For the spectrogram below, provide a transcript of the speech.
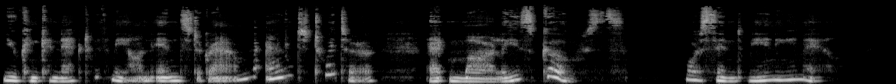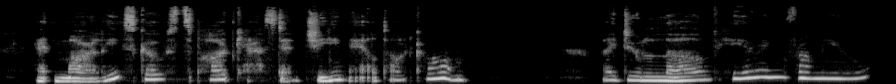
You can connect with me on Instagram and Twitter at Marley's Ghosts or send me an email at Marley's Ghosts Podcast at gmail.com. I do love hearing from you.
